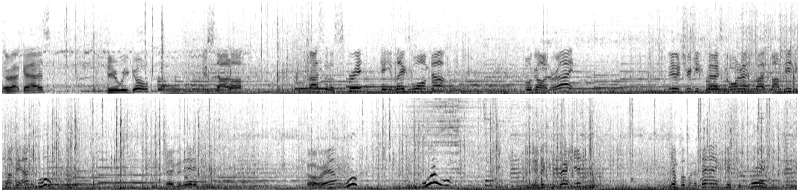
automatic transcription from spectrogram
All right, guys, here we go. Start off, nice little sprint, get your legs warmed up. We're going right. Bit of a tricky first corner, it's quite bumpy as you come down. Woo. Over there. Go around. Woo. Woo. Bit of a compression. Jump up on the back, miss the bridge.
